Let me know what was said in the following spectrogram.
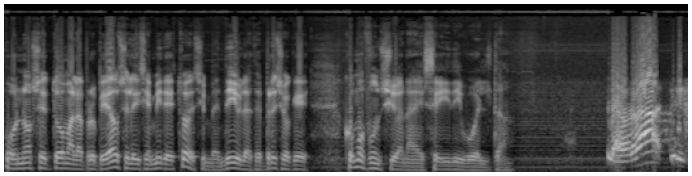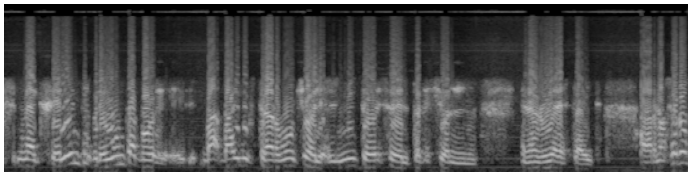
o no se toma la propiedad o se le dice, mire, esto es invendible, este precio que, ¿cómo funciona ese ida y vuelta? La verdad es una excelente pregunta porque va, a ilustrar mucho el, mito ese del precio en, el real estate. A ver, nosotros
